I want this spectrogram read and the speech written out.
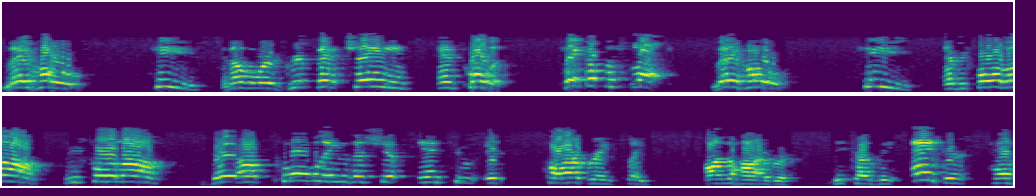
lay hold, heave. In other words, grip that chain and pull it. Take up the slack, lay hold, heave, and before long, before long, they are pulling the ship into its harboring place on the harbor because the anchor has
